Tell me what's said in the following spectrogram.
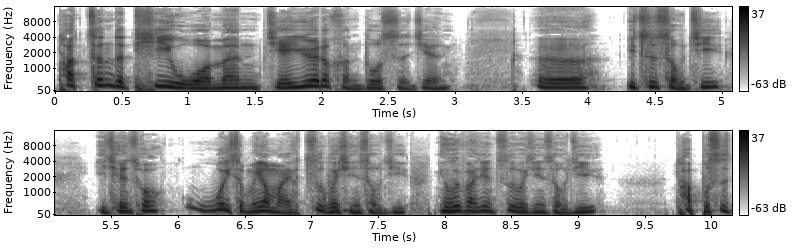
它真的替我们节约了很多时间。呃，一只手机，以前说为什么要买智慧型手机？你会发现智慧型手机它不是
